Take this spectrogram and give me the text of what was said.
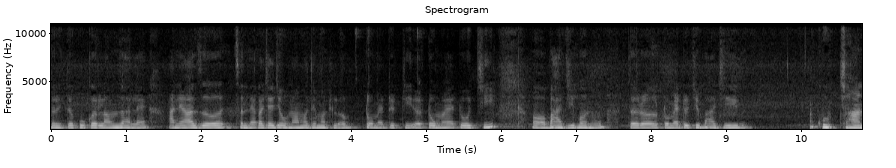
तर इथं कुकर लावून झाला आहे आणि आज संध्याकाळच्या जेवणामध्ये म्हटलं टोमॅटोची टोमॅटोची भाजी बनवू. तर टोमॅटोची भाजी खूप छान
